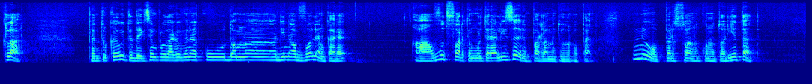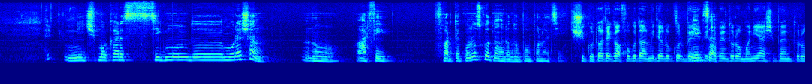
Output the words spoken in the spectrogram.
clar. Pentru că, uite, de exemplu, dacă venea cu doamna Dina Vălean, care a avut foarte multe realizări în Parlamentul European, nu e o persoană cu notorietate. Nici măcar Sigmund Mureșan nu ar fi foarte cunoscut în rândul populației. Și cu toate că au făcut anumite lucruri benefice exact. pentru România și pentru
